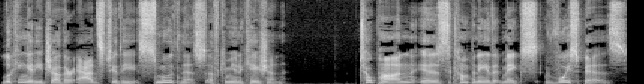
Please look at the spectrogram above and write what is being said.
looking at each other adds to the smoothness of communication. Toppan is the company that makes VoiceBiz.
